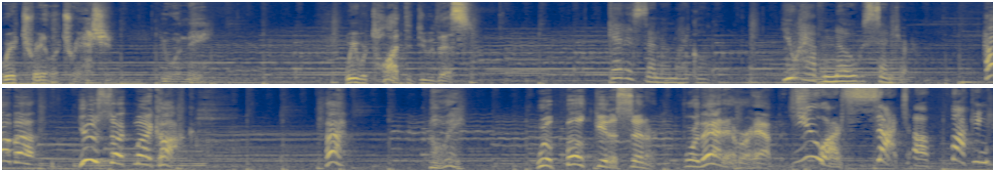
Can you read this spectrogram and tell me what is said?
We're trailer trash, you and me. We were taught to do this. Get a center, Michael. You have no center. How about you suck my cock? Huh? No, wait. We'll both get a center before that ever happens. You are such a fucking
